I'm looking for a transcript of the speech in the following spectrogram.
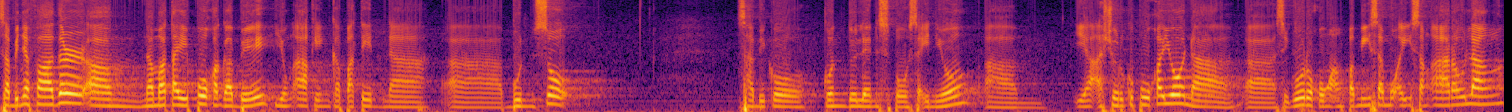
sabi niya, Father, um, namatay po kagabi yung aking kapatid na uh, bunso. Sabi ko, condolence po sa inyo. Um, i-assure ko po kayo na uh, siguro kung ang pamisa mo ay isang araw lang,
